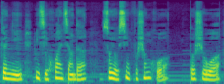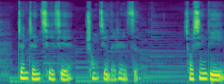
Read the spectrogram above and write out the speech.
跟你一起幻想的所有幸福生活。都是我真真切切憧憬的日子，从心底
